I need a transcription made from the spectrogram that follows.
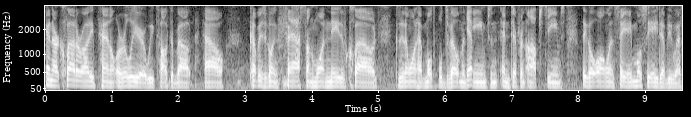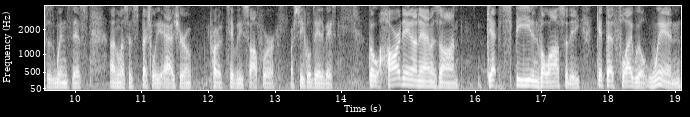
In our Clouderati panel earlier, we talked about how companies are going fast on one native cloud because they don't want to have multiple development yep. teams and, and, different ops teams. They go all in, say mostly AWS wins this, unless it's especially Azure productivity software or SQL database. Go hard in on Amazon, get speed and velocity, get that flywheel, win,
